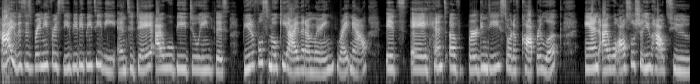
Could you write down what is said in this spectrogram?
Hi, this is Brittany for Cbeautyb TV, and today I will be doing this beautiful smoky eye that I'm wearing right now. It's a hint of burgundy, sort of copper look, and I will also show you how to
